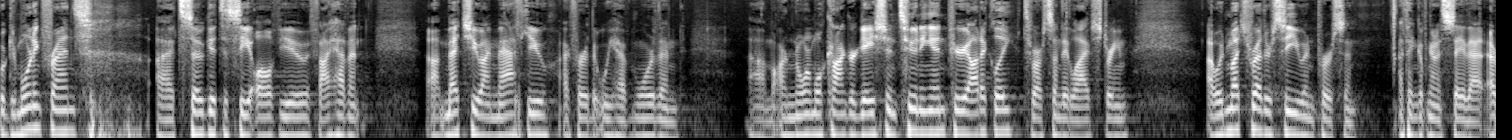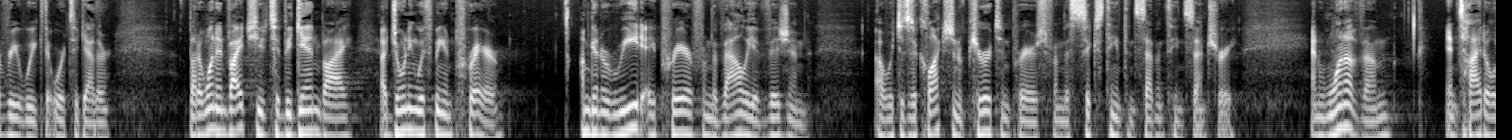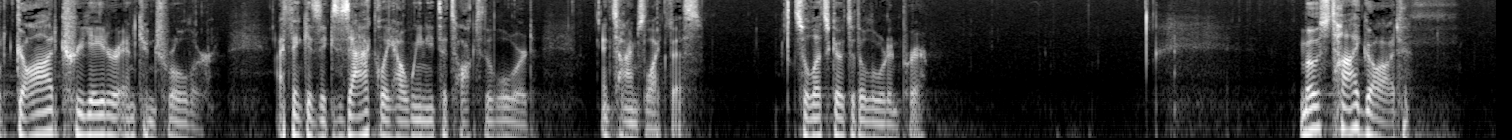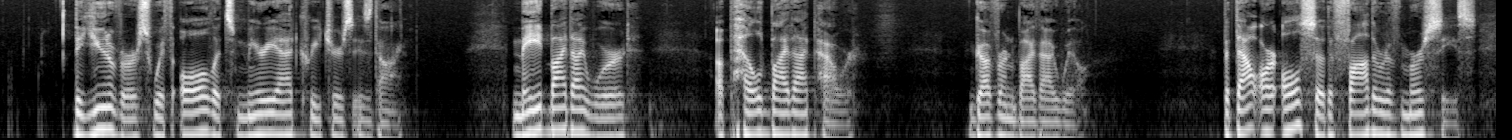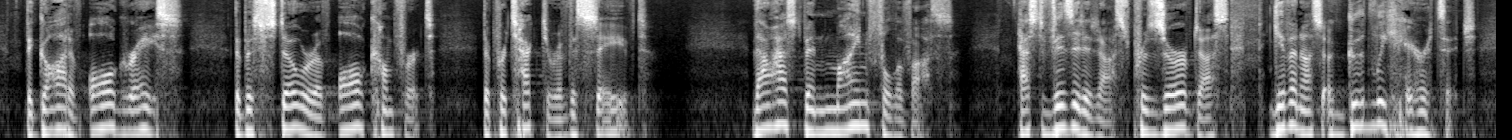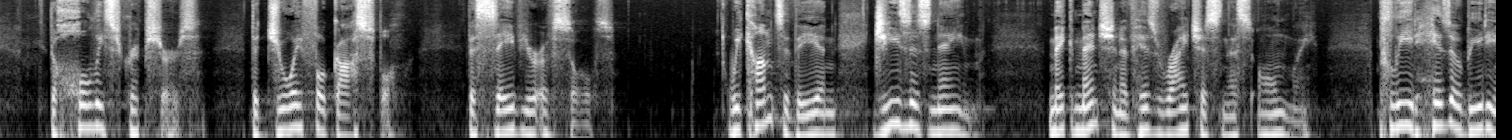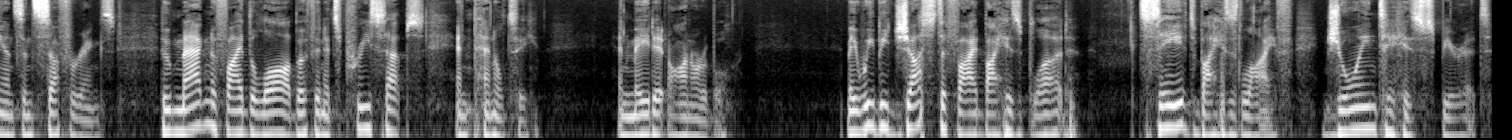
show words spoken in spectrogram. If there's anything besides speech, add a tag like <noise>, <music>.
Well, good morning, friends. Uh, it's so good to see all of you. If I haven't uh, met you, I'm Matthew. I've heard that we have more than um, our normal congregation tuning in periodically to our Sunday live stream. I would much rather see you in person. I think I'm going to say that every week that we're together. But I want to invite you to begin by uh, joining with me in prayer. I'm going to read a prayer from the Valley of Vision, uh, which is a collection of Puritan prayers from the 16th and 17th century. And one of them entitled God, Creator, and Controller, I think is exactly how we need to talk to the Lord in times like this. So let's go to the Lord in prayer. Most High God, the universe with all its myriad creatures is thine, made by thy word, upheld by thy power, governed by thy will. But thou art also the Father of mercies, the God of all grace, the bestower of all comfort, the protector of the saved. Thou hast been mindful of us, hast visited us, preserved us, given us a goodly heritage, the holy scriptures, the joyful gospel, the Savior of souls. We come to thee in Jesus' name Make mention of his righteousness only. Plead his obedience and sufferings, who magnified the law both in its precepts and penalty, and made it honorable. May we be justified by his blood, saved by his life, joined to his spirit.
